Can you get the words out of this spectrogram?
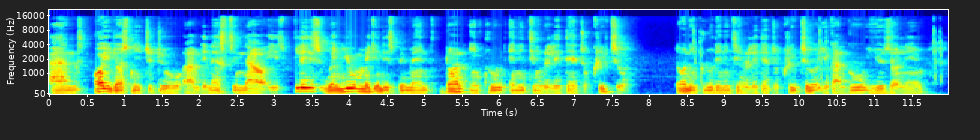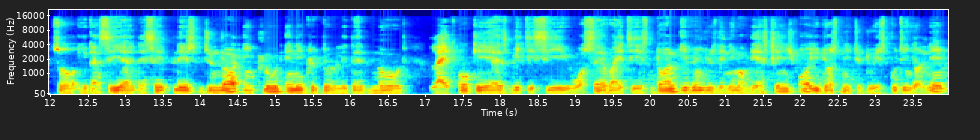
and all you just need to do um, the next thing now is please when you making this payment don't include anything related to crypto don't include anything related to crypto you can go use your name so you can see here they say please do not include any crypto related node like OKEx, BTC, whatever it is. Don't even use the name of the exchange. All you just need to do is put in your name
